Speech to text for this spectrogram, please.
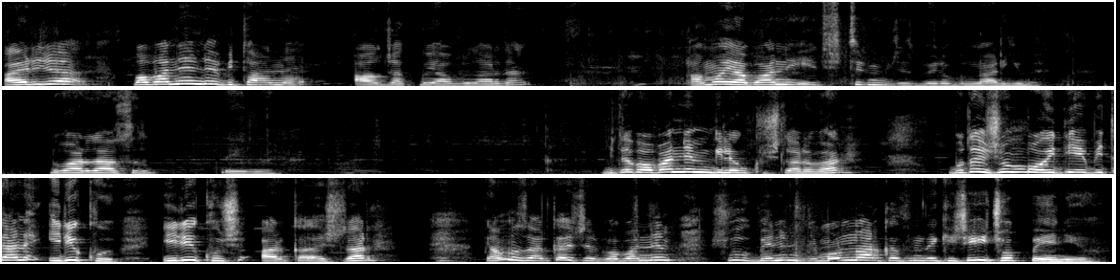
Ayrıca babaannem de bir tane alacak bu yavrulardan. Ama yabani yetiştirmeyeceğiz böyle bunlar gibi. Duvarda asılıp değil böyle. Bir de babaannem gelen kuşları var. Bu da jumboy diye bir tane iri kuş. iri kuş arkadaşlar. Yalnız arkadaşlar babaannem şu benim limonun arkasındaki şeyi çok beğeniyor.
